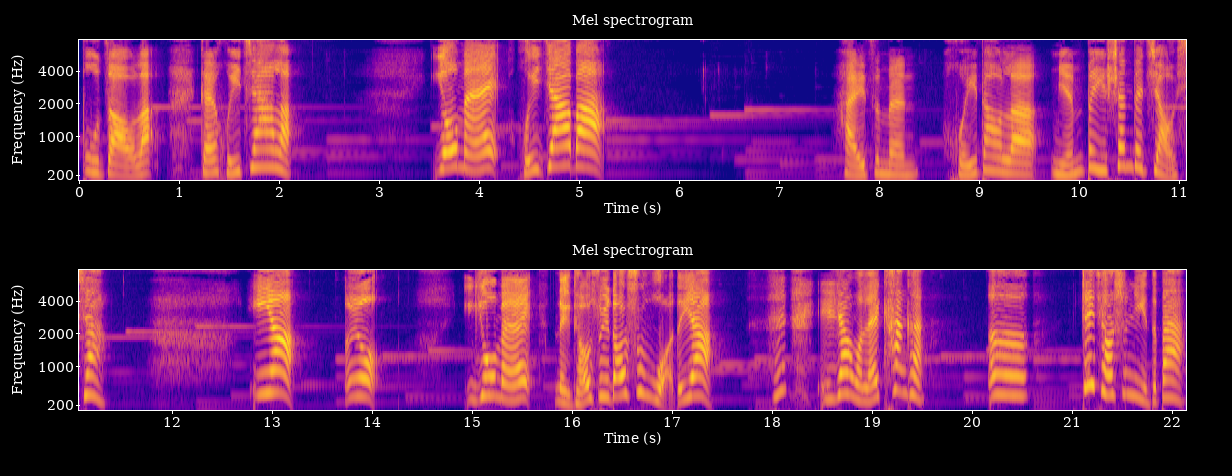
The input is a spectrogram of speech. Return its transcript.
不早了，该回家了。优美，回家吧。孩子们回到了棉被山的脚下。呀，哎呦，优美，哪条隧道是我的呀？让我来看看。嗯，这条是你的吧？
